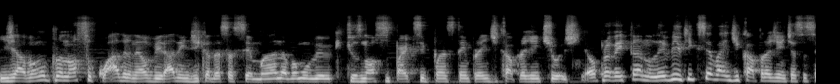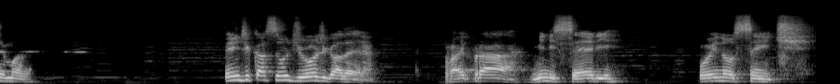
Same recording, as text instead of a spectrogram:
E já vamos pro nosso quadro, né? O Virada Indica dessa semana. Vamos ver o que, que os nossos participantes têm para indicar pra gente hoje. Eu aproveitando, Levi, o que, que você vai indicar pra gente essa semana? A indicação de hoje, galera, vai pra minissérie O Inocente.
